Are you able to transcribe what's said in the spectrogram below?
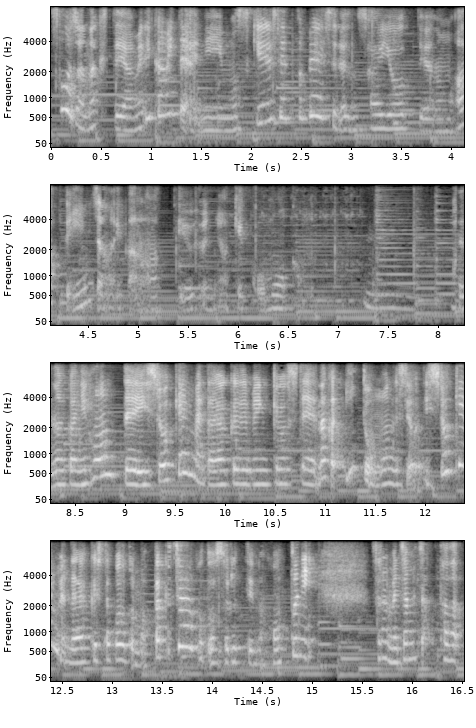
そうじゃなくてアメリカみたいにもうスキルセットベースでの採用っていうのもあっていいんじゃないかなっていうふうには結構思うかも。でなんか日本って一生懸命大学で勉強してなんかいいと思うんですよ。一生懸命大学したことと全く違うことをするっていうのは本当にそれはめちゃめちゃただ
